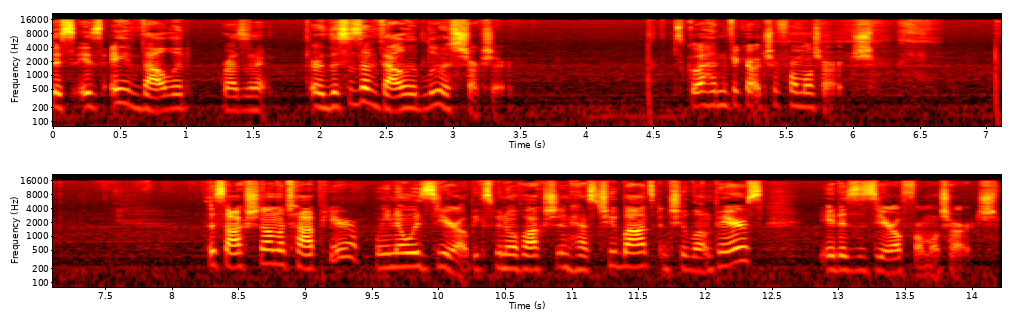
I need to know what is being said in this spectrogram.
This is a valid resonant, or this is a valid Lewis structure. Let's go ahead and figure out your formal charge. This oxygen on the top here, we know is zero because we know if oxygen has two bonds and two lone pairs, it is a zero formal charge.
